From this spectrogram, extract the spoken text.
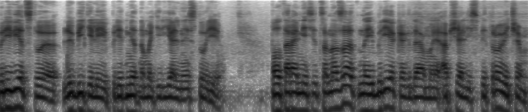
Приветствую любителей предметно-материальной истории. Полтора месяца назад, в ноябре, когда мы общались с Петровичем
